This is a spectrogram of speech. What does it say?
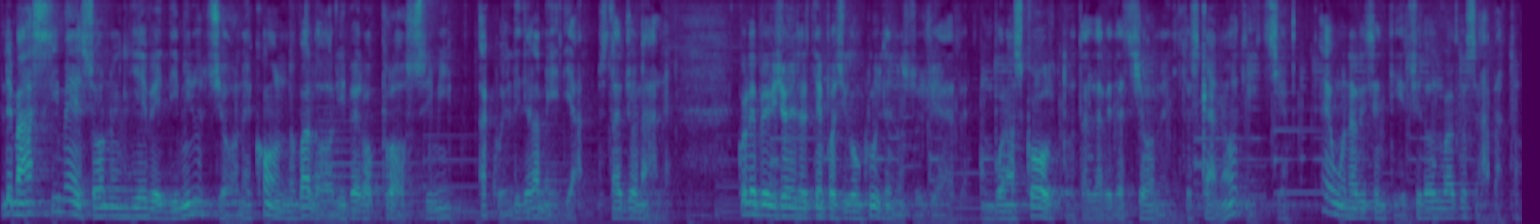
Le massime sono in lieve diminuzione con valori però prossimi a quelli della media stagionale. Con le previsioni del tempo si conclude il nostro GR. Un buon ascolto dalla redazione di Toscana Notizie e una risentirci da Osvaldo Sabato.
